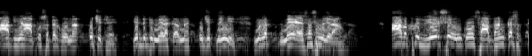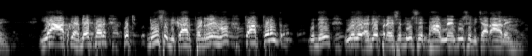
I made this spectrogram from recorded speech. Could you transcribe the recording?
आप यहाँ आपको सतर्क होना उचित है। यद्यपि मेरा करना उचित नहीं है, मगर मैं ऐसा समझ रहा हूँ। आप अपने विवेक से उनको सावधान कर सकते हैं। या आपके हृदय पर कुछ दूसरे विकार पड़ रहे हो तो आप तुरंत गुरुदेव मेरे हृदय पर ऐसे दूसरे भावनाएँ, दूसरे विचार आ रहे हैं।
